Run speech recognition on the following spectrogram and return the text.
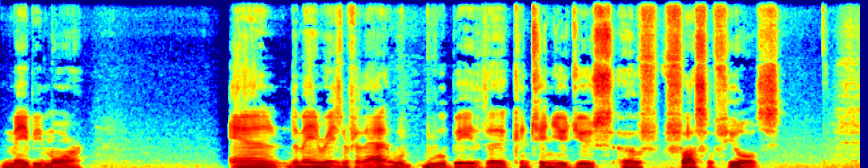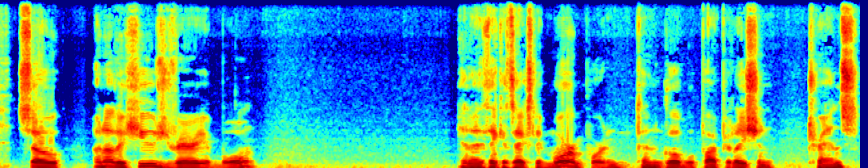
maybe more. And the main reason for that will, will be the continued use of fossil fuels. So, another huge variable, and I think it's actually more important than global population trends,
